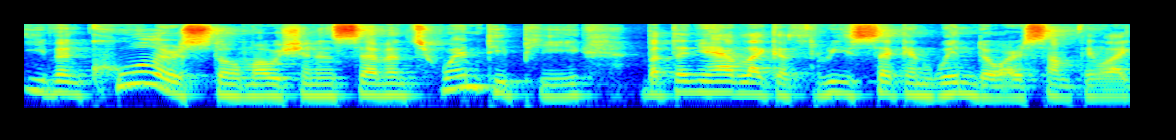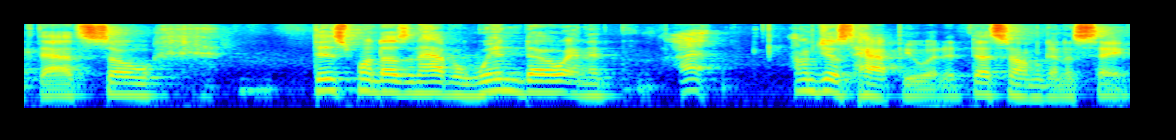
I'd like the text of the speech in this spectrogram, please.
even cooler slow motion in 720p, but then you have like a three second window or something like that. So, this one doesn't have a window, and it, I, I'm just happy with it. That's all I'm gonna say.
